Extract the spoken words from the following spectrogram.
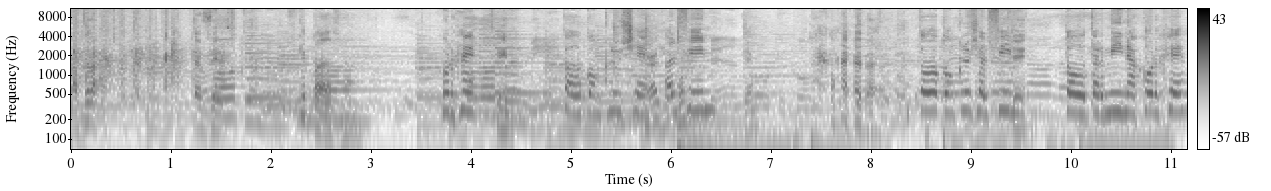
Atrás. ¿Qué haces? ¿Qué pasa? Jorge, Sí. todo concluye al fin. Todo concluye al fin. Sí. Todo termina, Jorge.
